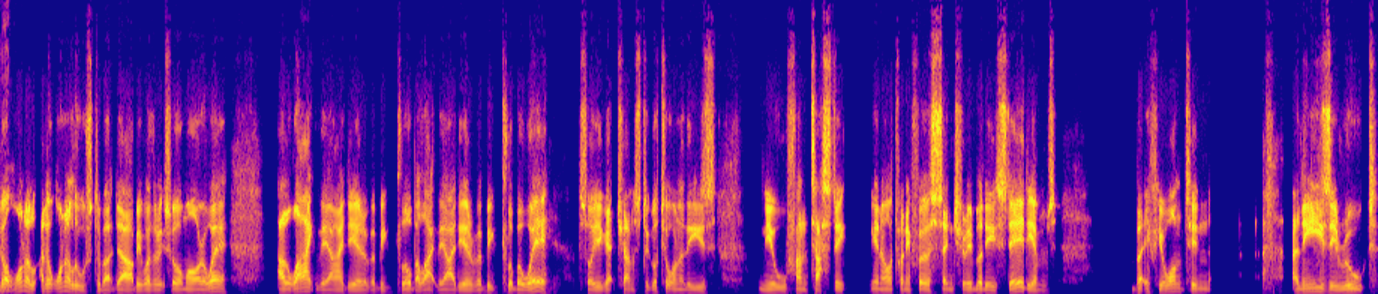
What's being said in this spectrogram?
I don't want to. I don't want to lose to that Derby, whether it's home or away. I like the idea of a big club. I like the idea of a big club away, so you get chance to go to one of these new fantastic, you know, 21st century bloody stadiums. But if you're wanting an easy route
